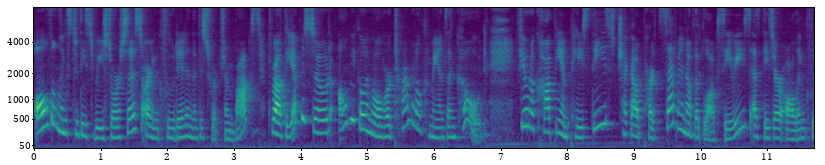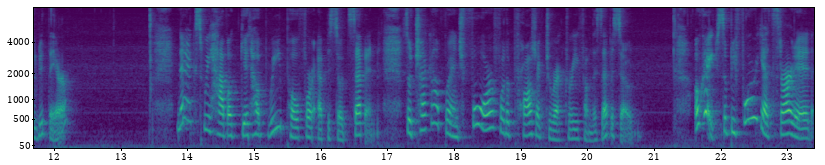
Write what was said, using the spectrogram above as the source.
All the links to these resources are included in the description box. Throughout the episode, I'll be going over terminal commands and code. If you want to copy and paste these, check out part 7 of the blog series as these are all included there. Next, we have a GitHub repo for episode 7. So check out branch 4 for the project directory from this episode. Okay, so before we get started,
